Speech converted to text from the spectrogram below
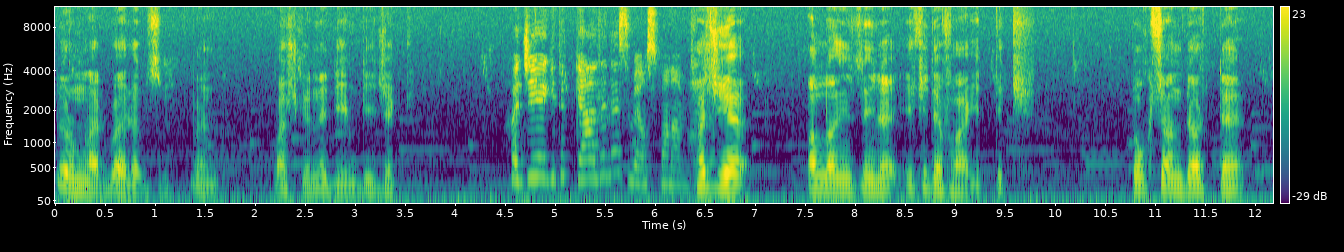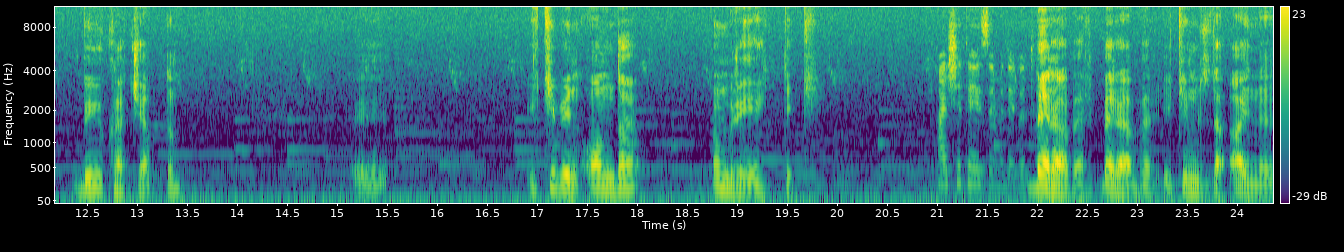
Durumlar böyle kızım. Ben başka ne diyeyim diyecek. Hacı'ya gidip geldiniz mi Osman amca? Hacı'ya Allah'ın izniyle iki defa gittik. 94'te büyük haç yaptım. Ee, 2010'da Umre'ye gittik. Ayşe teyzemi de götürdü. Beraber, beraber. ikimiz de aynı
